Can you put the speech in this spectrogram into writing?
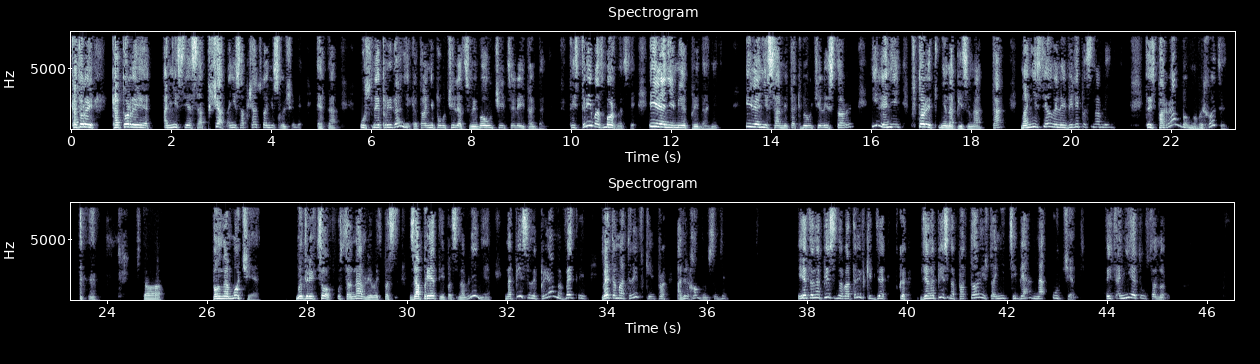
которые, которые они себе сообщат. Они сообщат, что они слышали. Это устное предание, которое они получили от своего учителя и так далее. То есть три возможности. Или они имеют предание, или они сами так выучили историю, или они в Торе не написано так, но они сделали, ввели постановление. То есть по Рамбаму выходит, что полномочия мудрецов устанавливать запреты и постановления написаны прямо в, этой, в этом отрывке про, о Верховном суде. И это написано в отрывке, где где написано по Торе, что они тебя научат. То есть они это установят.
